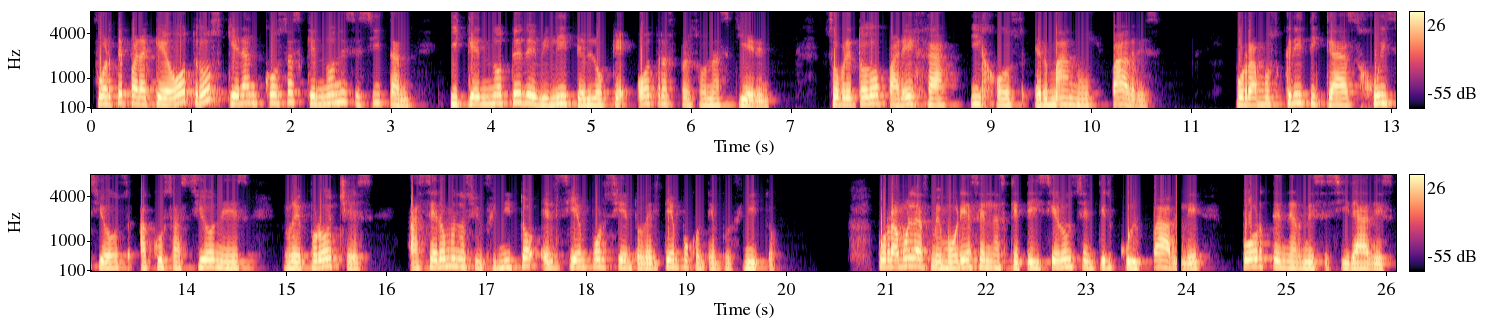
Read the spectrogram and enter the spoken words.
Fuerte para que otros quieran cosas que no necesitan y que no te debiliten lo que otras personas quieren, sobre todo pareja, hijos, hermanos, padres. Borramos críticas, juicios, acusaciones, reproches, a cero menos infinito el 100% del tiempo con tiempo infinito. Borramos las memorias en las que te hicieron sentir culpable por tener necesidades,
